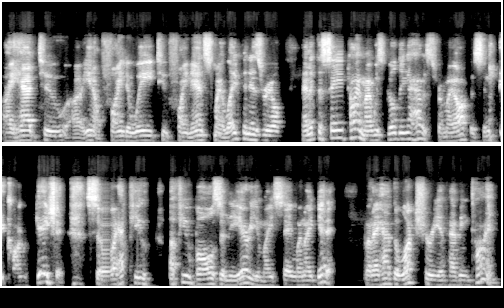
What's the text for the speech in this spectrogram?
I had to, uh, you know, find a way to finance my life in Israel. And at the same time, I was building a house for my office and my congregation. So I had a few, a few balls in the air, you might say, when I did it. But I had the luxury of having time.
